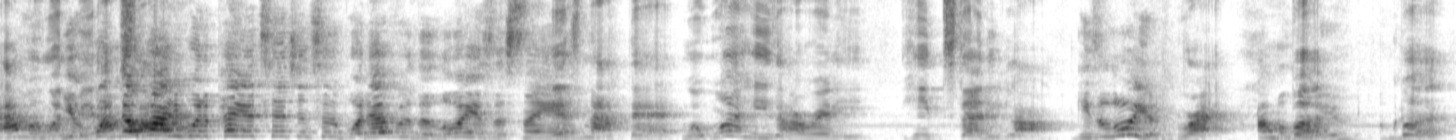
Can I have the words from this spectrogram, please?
I wouldn't want to be. well, nobody would have paid attention to whatever the lawyers are saying. It's not that. Well, one, he's already he studied law, He's a lawyer. right? I'm a But- lawyer. Okay. But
